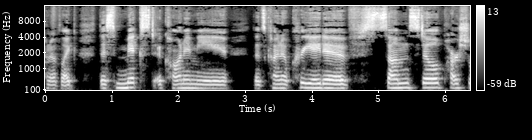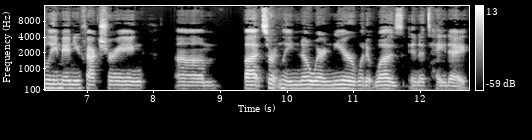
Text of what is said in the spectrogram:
kind of like this mixed economy that's kind of creative, some still partially manufacturing, um, but certainly nowhere near what it was in its heyday.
